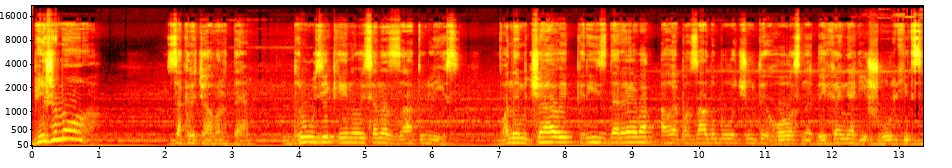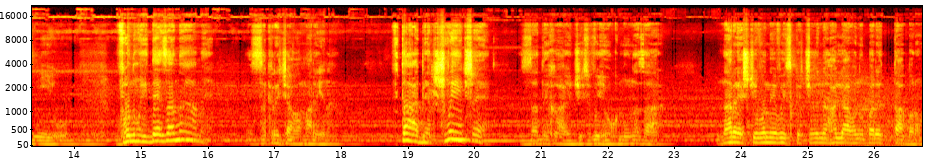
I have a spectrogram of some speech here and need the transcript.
Біжимо. закричав Артем. Друзі кинулися назад у ліс. Вони мчали крізь дерева, але позаду було чути голосне дихання і шурхіт снігу. Воно йде за нами. закричала Марина. В табір, швидше. задихаючись, вигукнув Назар. Нарешті вони вискочили на галявину перед табором.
